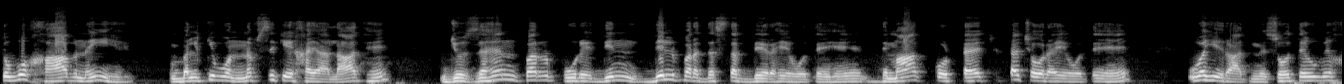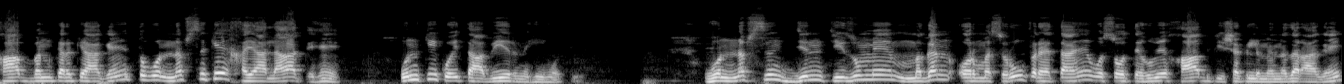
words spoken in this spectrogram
تو وہ خواب نہیں ہے۔ بلکہ وہ نفس کے خیالات ہیں جو ذہن پر پورے دن دل پر دستک دے رہے ہوتے ہیں، دماغ کو ٹچ ٹچ ہو رہے ہوتے ہیں۔ وہی رات میں سوتے ہوئے خواب بن کر کے آ گئے تو وہ نفس کے خیالات ہیں، ان کی کوئی تعبیر نہیں ہوتی۔ وہ نفس جن چیزوں میں مگن اور مصروف رہتا ہے، وہ سوتے ہوئے خواب کی شکل میں نظر آ گئے۔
